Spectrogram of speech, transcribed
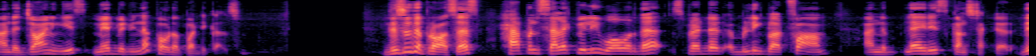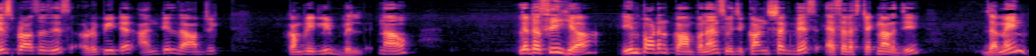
and the joining is made between the powder particles. This is the process happens selectively over the spreaded building platform and the layer is constructed. This process is repeated until the object completely built. Now, let us see here important components which construct this SLS technology. The main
